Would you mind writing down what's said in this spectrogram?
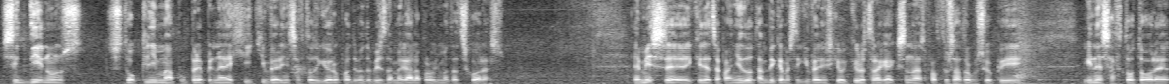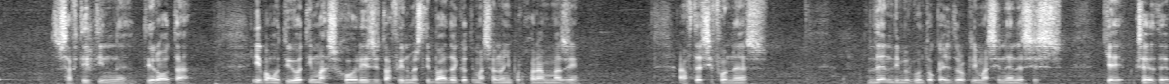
συντείνουν στο κλίμα που πρέπει να έχει η κυβέρνηση αυτόν τον καιρό που αντιμετωπίζει τα μεγάλα προβλήματα της χώρας. Εμείς, ε, κυρία Τσαπανίδου, όταν μπήκαμε στην κυβέρνηση και ο κύριος Τραγάκης, ένας από αυτούς τους ανθρώπους οι οποίοι είναι σε, αυτό το, σε αυτή την, τη ρότα, είπαμε ότι ό,τι μας χωρίζει το αφήνουμε στην πάντα και ό,τι μας ενώνει προχωράμε μαζί. Αυτές οι φωνές δεν δημιουργούν το καλύτερο κλίμα συνένεσης και, ξέρετε,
